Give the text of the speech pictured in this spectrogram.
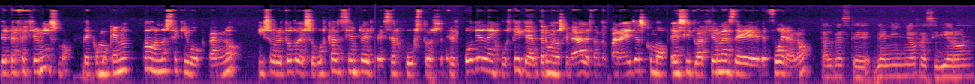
de perfeccionismo, de como que no, no, no se equivocan, ¿no? Y sobre todo eso, buscan siempre de ser justos, odian la injusticia en términos generales, tanto para ellas como en situaciones de, de fuera, ¿no? Tal vez de, de, niños recibieron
